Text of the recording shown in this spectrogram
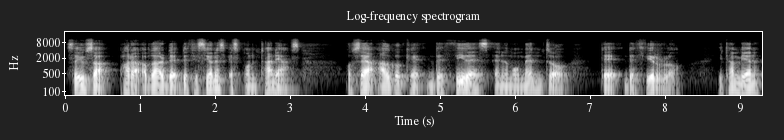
se usa para hablar de decisiones espontáneas, o sea, algo que decides en el momento de decirlo, y también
